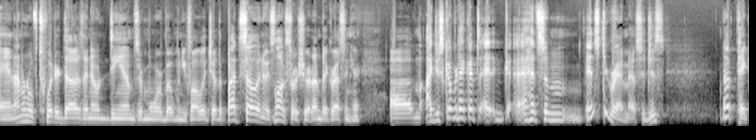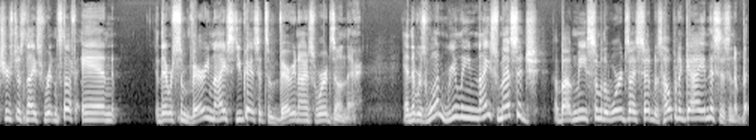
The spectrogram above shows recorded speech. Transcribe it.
and I don't know if Twitter does. I know DMs are more about when you follow each other. But so, anyways, long story short, I'm digressing here. Um, I discovered I got to, I had some Instagram messages, not pictures, just nice written stuff, and there were some very nice. You guys had some very nice words on there, and there was one really nice message about me. Some of the words I said was helping a guy, and this isn't a.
